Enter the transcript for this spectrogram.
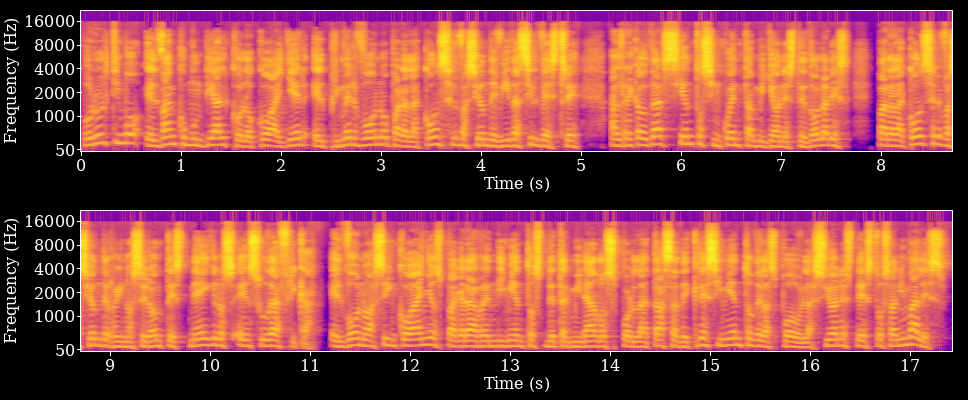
Por último, el Banco Mundial colocó ayer el primer bono para la conservación de vida silvestre al recaudar 150 millones de dólares para la conservación de rinocerontes negros en Sudáfrica. El bono a cinco años pagará rendimientos determinados por la tasa de crecimiento de las poblaciones de estos animales.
